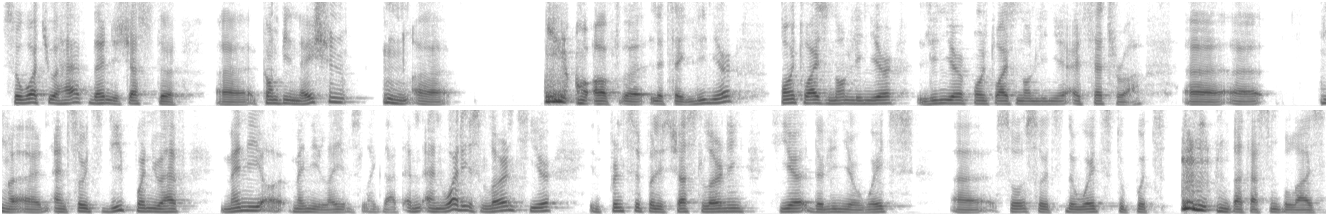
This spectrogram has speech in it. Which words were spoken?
so what you have then is just the uh, combination uh, of, uh, let's say, linear, pointwise nonlinear, linear, pointwise nonlinear, etc. Uh, uh, and so it's deep when you have many, many layers like that. And, and what is learned here in principle is just learning here the linear weights. Uh, so, so it's the weights to put that are symbolized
